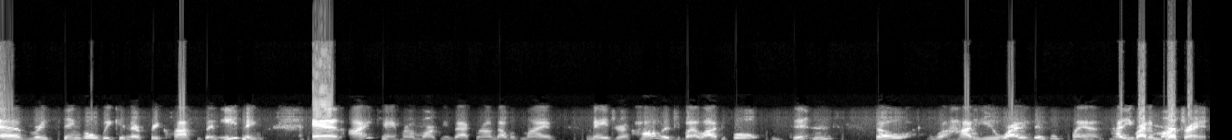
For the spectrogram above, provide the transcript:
every single week in their free classes and evenings. And I came from a marketing background; that was my major in college, but a lot of people didn't. So, well, how do you write a business plan? How do you write a marketing? That's right.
